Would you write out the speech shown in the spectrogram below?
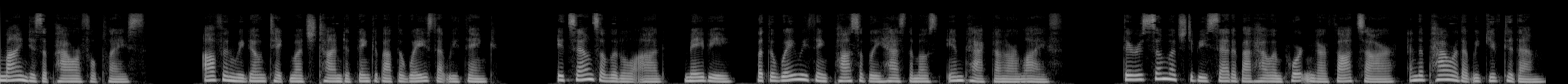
mind is a powerful place. Often we don't take much time to think about the ways that we think. It sounds a little odd, maybe, but the way we think possibly has the most impact on our life. There is so much to be said about how important our thoughts are and the power that we give to them.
